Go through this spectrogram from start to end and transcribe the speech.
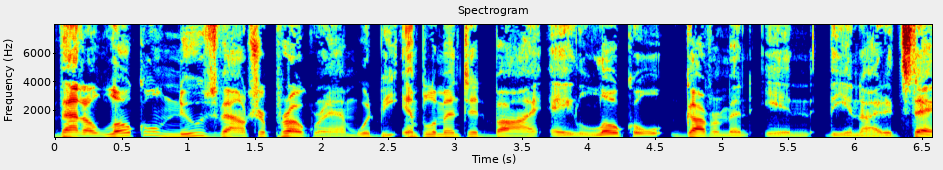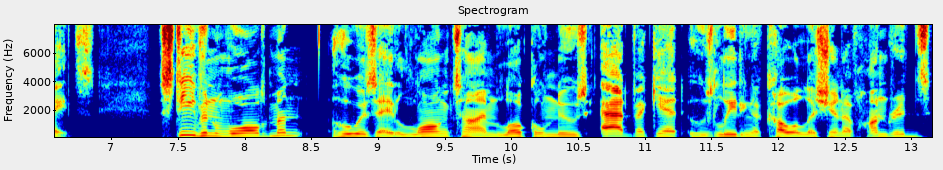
that a local news voucher program would be implemented by a local government in the United States. Steven Waldman, who is a longtime local news advocate, who's leading a coalition of hundreds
